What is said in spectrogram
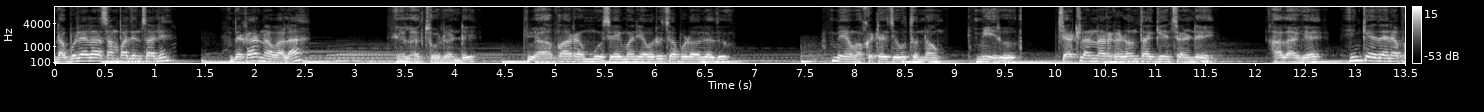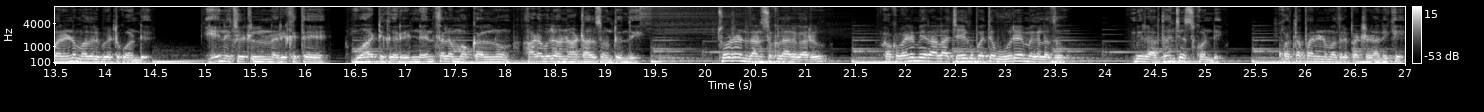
డబ్బులు ఎలా సంపాదించాలి? బెకార్ నవ్వాలా? ఇలా చూడండి వ్యాపారం మూసేయమని ఎవరూ చెప్పడం లేదు. మేము ఒకటే చెబుతున్నాం మీరు చెట్లను నరకడం తగ్గించండి. అలాగే ఇంకేదైనా పనిని మొదలు పెట్టుకోండి ఎన్ని చెట్లను నరికితే వాటికి రెండింతల మొక్కలను అడవిలో నాటాల్సి ఉంటుంది. చూడండి ధనసుకులాల్ గారు ఒకవేళ మీరు అలా చేయకపోతే ఊరే మిగలదు. మీరు అర్థం చేసుకోండి. కొత్త పనిని మొదలు పెట్టడానికి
